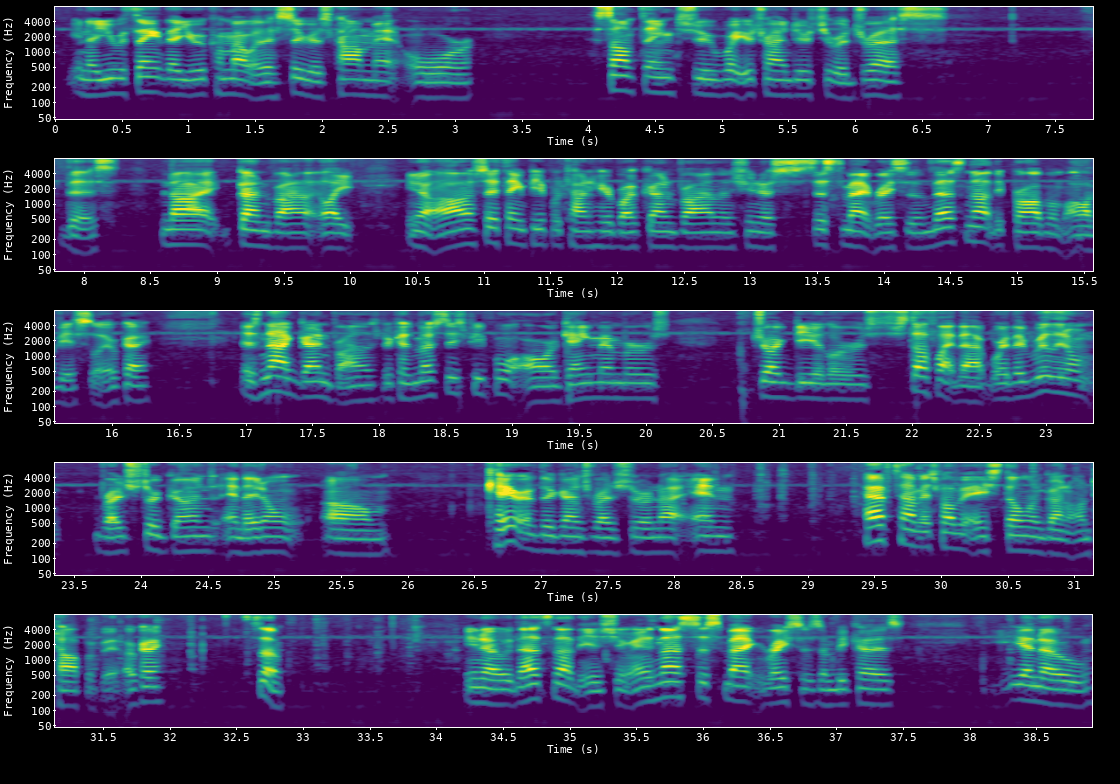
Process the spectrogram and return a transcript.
you know, you would think that you would come out with a serious comment or something to what you're trying to do to address this. Not gun violence. Like, you know, I honestly think people trying to hear about gun violence, you know, systematic racism. That's not the problem, obviously, okay? It's not gun violence because most of these people are gang members, drug dealers, stuff like that, where they really don't register guns and they don't um, care if their gun's registered or not. And half time it's probably a stolen gun on top of it, okay? So, you know, that's not the issue. And it's not systematic racism because, you know,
